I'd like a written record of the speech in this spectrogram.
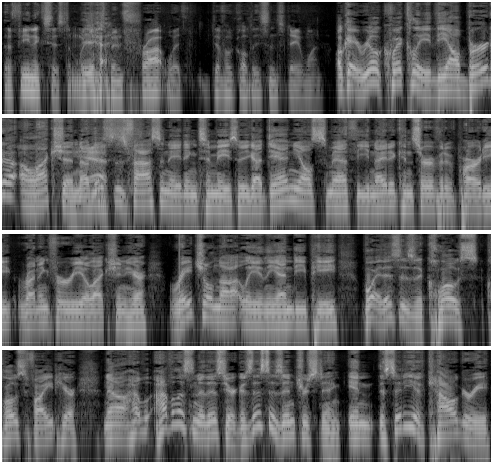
The Phoenix system, which Yeah. has been fraught with difficulty since day one. Okay, real quickly, the Alberta election. Now, Yes. this is fascinating to me. So you got Danielle Smith, the United Conservative Party, running for re-election here. Rachel Notley in the NDP. Boy, this is a close, close fight here. Now, have, have a listen to this here, because this is interesting. In the city of Calgary,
